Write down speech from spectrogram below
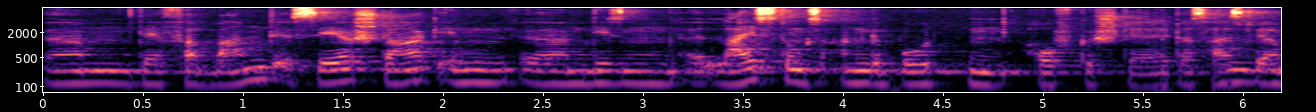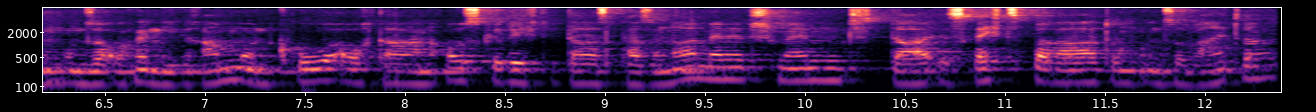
der Verband ist sehr stark in ähm, diesen äh, Leistungsangeboten aufgestellt. Das heißt, wir haben unser Organigramm und Co. auch daran ausgerichtet. Da ist Personalmanagement, da ist Rechtsberatung und so weiter.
